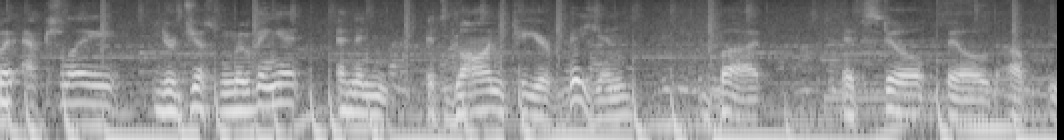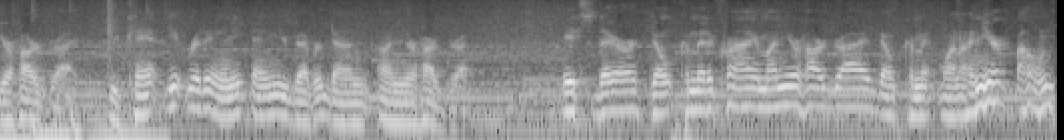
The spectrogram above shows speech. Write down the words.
But actually, you're just moving it and then it's gone to your vision, but it's still filled up your hard drive. You can't get rid of anything you've ever done on your hard drive. It's there. Don't commit a crime on your hard drive. Don't commit one on your phone.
